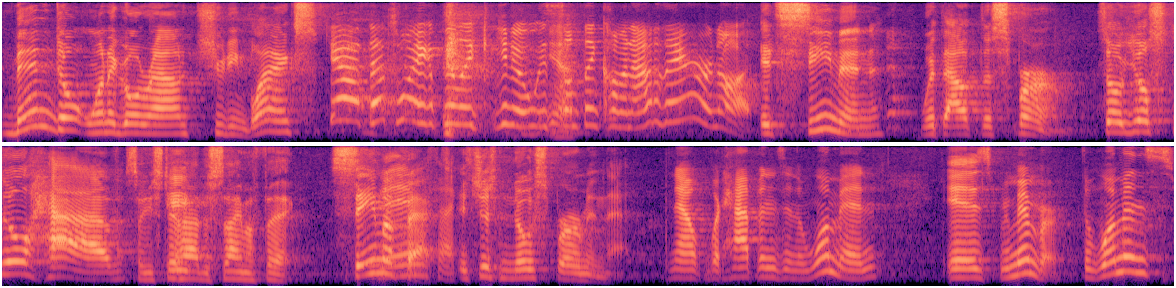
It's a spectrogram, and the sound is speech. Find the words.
men don't want to go around shooting blanks. Yeah, that's why I feel like you know, is Yeah. something coming out of there or not? It's semen without the sperm. So you'll still have So you still a have the same effect. same Same effect. effect. It's just no sperm in that. Now, what happens in the woman is remember, the woman's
